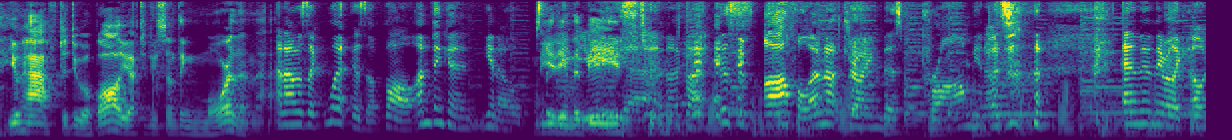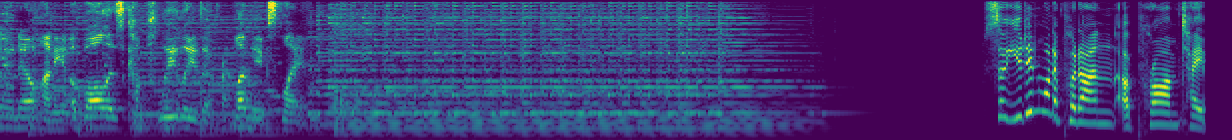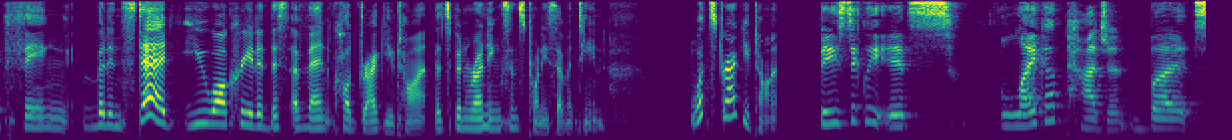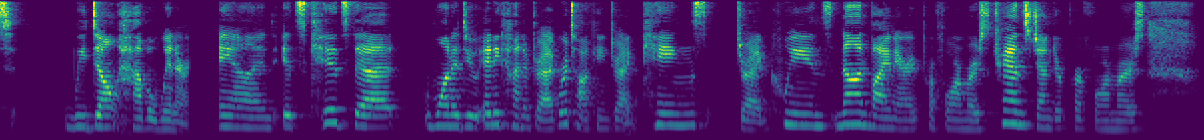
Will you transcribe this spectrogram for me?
You have to do a ball. You have to do something more than that." And I was like, what is a ball? I'm thinking, you know, Beauty and the Beauty. Beast. Yeah. And I thought, this is awful. I'm not throwing this prom, you know. It's and then they were like, oh, no, no, honey. A ball is completely different. Let me explain. So you didn't want to put on a prom type thing, but instead you all created this event called Dragutante that's been running since 2017. What's Dragutante? Basically, it's like a pageant, but we don't have a winner. And it's kids that want to do any kind of drag. We're talking drag kings, drag queens, non binary performers, transgender performers,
